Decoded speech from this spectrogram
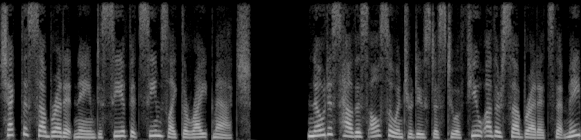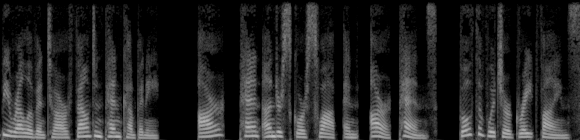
Check the subreddit name to see if it seems like the right match. Notice how this also introduced us to a few other subreddits that may be relevant to our fountain pen company. R, pen underscore swap and R, pens, both of which are great finds.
